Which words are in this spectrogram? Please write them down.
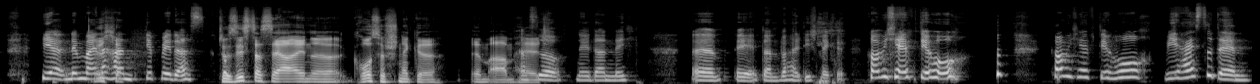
Hier, nimm meine Ich- Hand, gib mir das. Du siehst, dass er eine große Schnecke im Arm Ach hält. so, nee, dann nicht. Ähm, nee, dann behalt die Schnecke. Komm, ich helfe dir hoch. Komm, ich helfe dir hoch. Wie heißt du denn?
